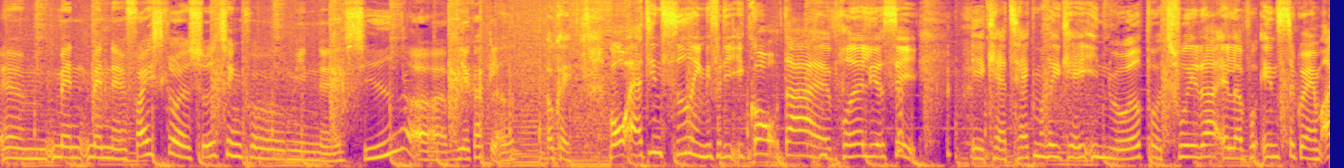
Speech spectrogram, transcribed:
Øhm, men men øh, folk skriver søde ting på min øh, side, og virker glade. Okay. Hvor er din side egentlig? Fordi i går, der øh, prøvede jeg lige at se, øh, kan jeg tagge Marie K. i noget på Twitter eller på Instagram? Og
